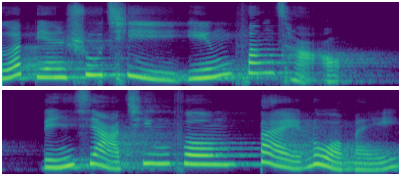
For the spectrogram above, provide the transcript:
河边舒气迎芳草，林下清风带落梅。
